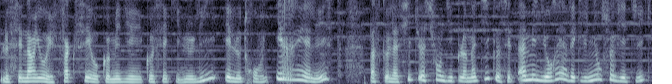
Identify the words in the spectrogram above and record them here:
Le scénario est faxé au comédien écossais qui le lit et le trouve irréaliste parce que la situation diplomatique s'est améliorée avec l'Union soviétique,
